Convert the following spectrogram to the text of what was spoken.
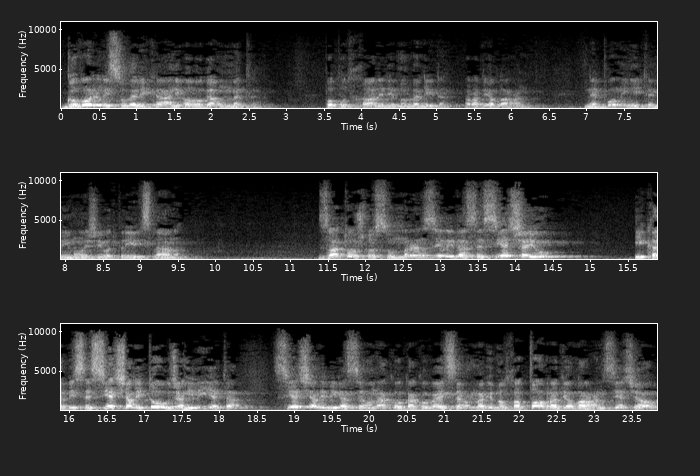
Govorili su velikani ovoga ummeta, poput Halid ibn Velida, radijallahu anhu, ne pominjite mi moj život prije Islama, zato što su mrzili da se sjećaju i kad bi se sjećali tog džahilijeta, sjećali bi ga se onako kako ga je se Umar ibn al-Khattab radijallahu an sjećao,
